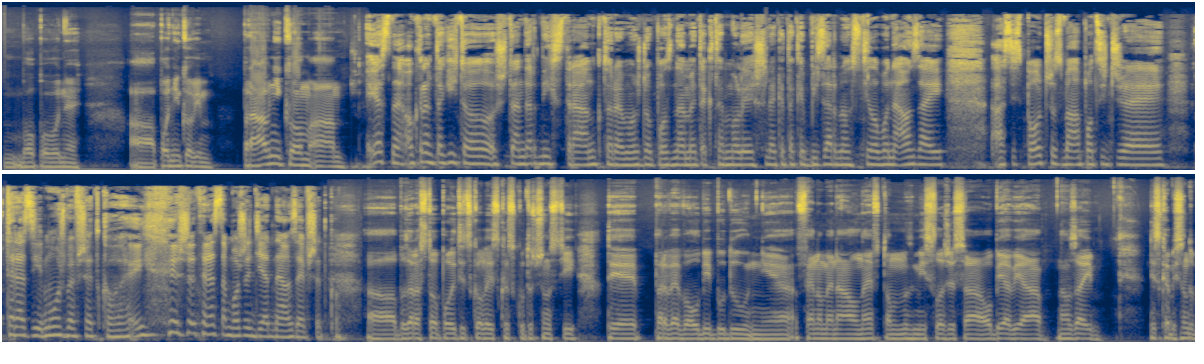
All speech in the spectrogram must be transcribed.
Bol pôvodne podnikovým právnikom a... Jasné, okrem takýchto štandardných strán, ktoré možno poznáme, tak tam boli ešte nejaké také bizarnosti, lebo naozaj asi spoločnosť mala pocit, že teraz je, môžeme všetko, hej? že teraz sa môže diať naozaj všetko. Lebo zaraz z toho politického hľadiska skutočnosti tie prvé voľby budú nie fenomenálne v tom zmysle, že sa objavia naozaj, dneska by som to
